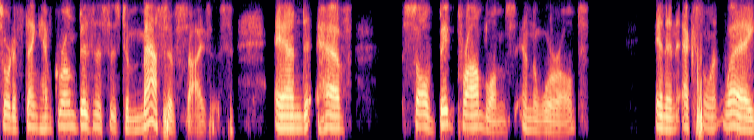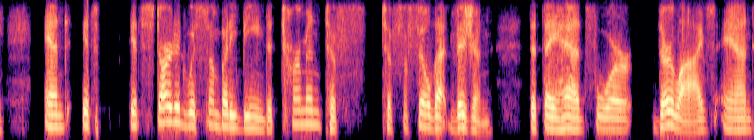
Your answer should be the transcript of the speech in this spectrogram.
sort of thing have grown businesses to massive sizes and have solved big problems in the world in an excellent way. And it's it started with somebody being determined to to fulfill that vision that they had for their lives and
